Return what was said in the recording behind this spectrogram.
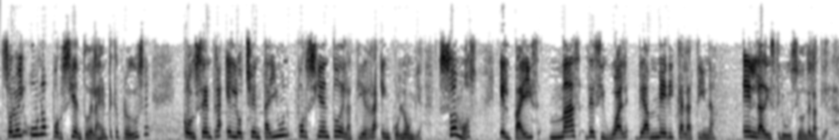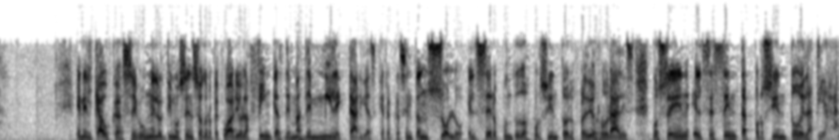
Solo el 1% de la gente que produce concentra el 81% de la tierra en Colombia. Somos el país más desigual de América Latina en la distribución de la tierra. En el Cauca, según el último censo agropecuario, las fincas de más de mil hectáreas, que representan solo el 0.2% de los predios rurales, poseen el 60% de la tierra.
